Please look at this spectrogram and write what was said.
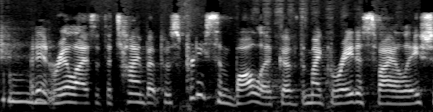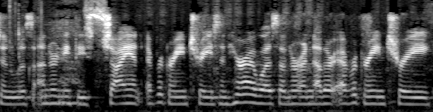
mm. I didn't realize at the time, but it was pretty symbolic of the, my greatest violation was underneath yes. these giant evergreen trees, and here I was under another evergreen tree,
